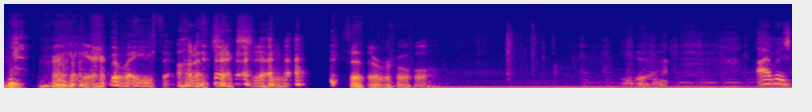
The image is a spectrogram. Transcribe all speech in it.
right here the way you said on objection to the rule. you did it. I was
